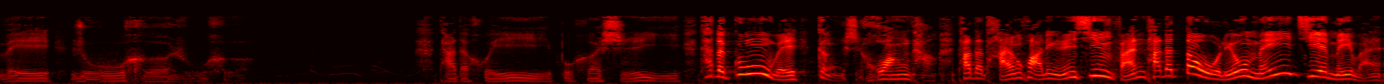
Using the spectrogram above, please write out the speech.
为如何如。他的回忆不合时宜，他的恭维更是荒唐，他的谈话令人心烦，他的逗留没接没完。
